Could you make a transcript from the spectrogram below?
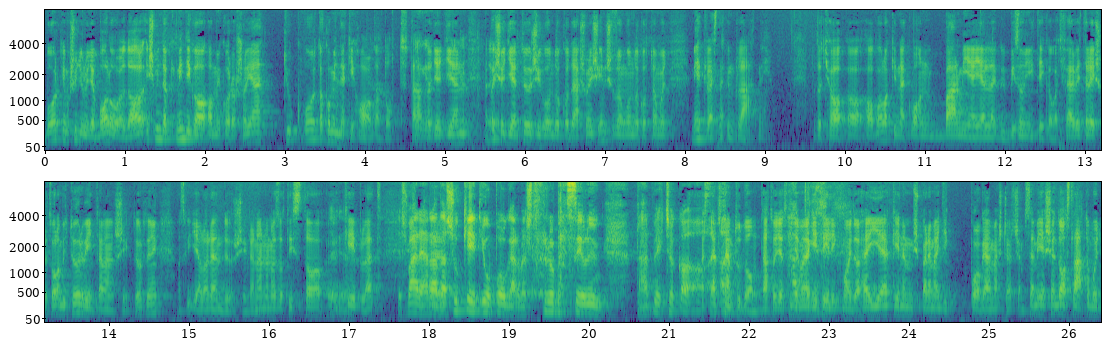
Borké most ugyanúgy a bal oldal, és mind a, mindig a, amikor a sajátjuk volt, akkor mindenki hallgatott. Tehát, igen, hogy egy ilyen, igen, is egy ilyen törzsi gondolkodás van, és én is azon gondolkodtam, hogy miért kell ezt nekünk látni. Tehát, hogyha ha valakinek van bármilyen jellegű bizonyítéka vagy felvétele, és ott valami törvénytelenség történik, az figyel a rendőrségre, nem, nem ez a tiszta Igen. képlet. És várjál, ráadásul két jó polgármesterről beszélünk. Tehát még csak a... Ezt nem, a... nem tudom, tehát hogy ezt hát... megítélik majd a helyiek, én nem ismerem egyik polgármestert sem személyesen, de azt látom, hogy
